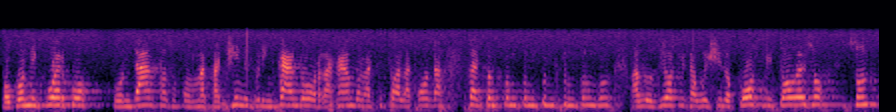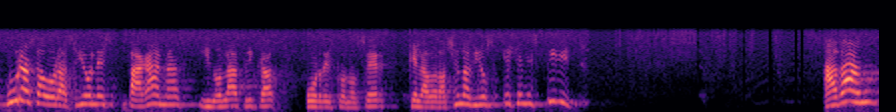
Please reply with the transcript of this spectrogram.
o con mi cuerpo, con danzas o con matachines brincando o rajando aquí toda la cosa, a los dioses, a Huitzilopochtli todo eso, son puras adoraciones paganas, idolátricas, por desconocer que la adoración a Dios es en espíritu. Adán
